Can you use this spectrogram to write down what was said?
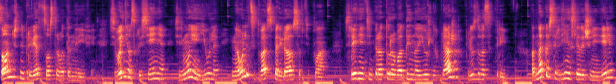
Солнечный привет с острова Тенерифе. Сегодня воскресенье, 7 июля, и на улице 25 градусов тепла. Средняя температура воды на южных пляжах плюс 23. Однако в середине следующей недели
